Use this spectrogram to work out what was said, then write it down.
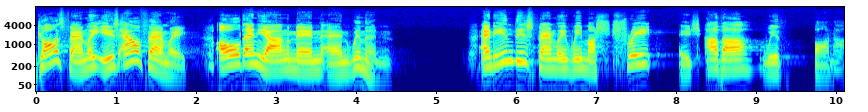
God's family is our family, old and young, men and women. And in this family, we must treat each other with honor.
